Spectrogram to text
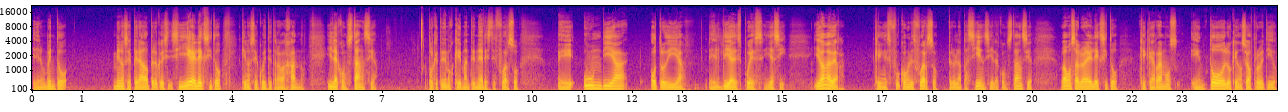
en el momento menos esperado, pero que si, llega el éxito, que nos encuentre trabajando. Y la constancia, porque tenemos que mantener este esfuerzo eh, un día, otro día, el día después y así. Y van a ver que con el esfuerzo, pero la paciencia y la constancia, vamos a lograr el éxito que querramos en todo lo que nos hemos prometido.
